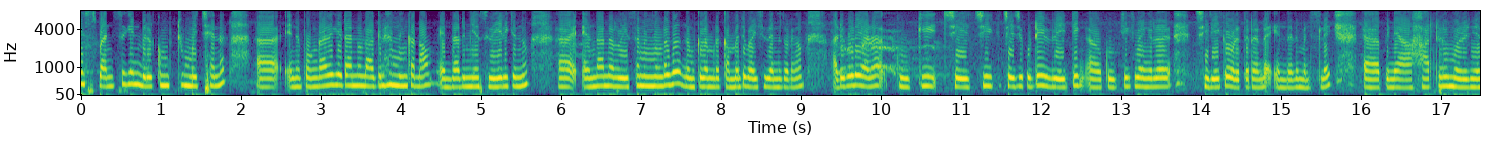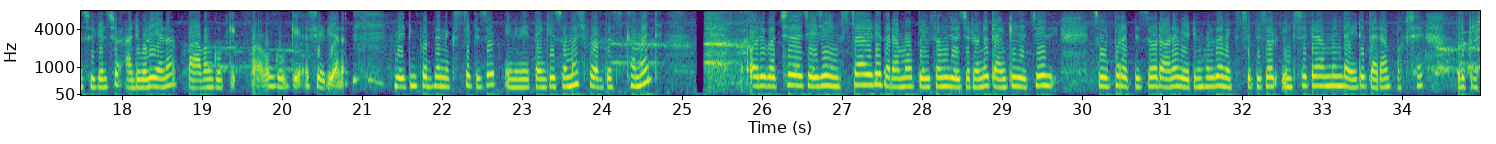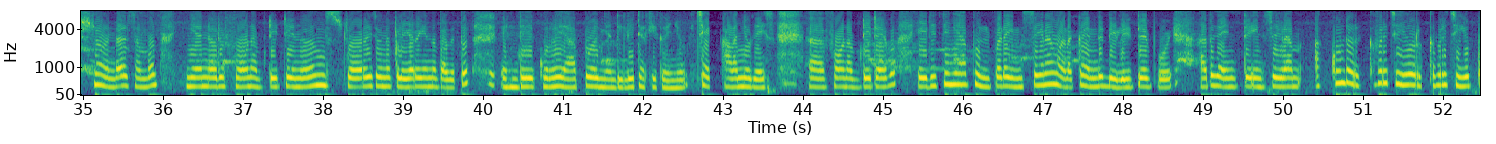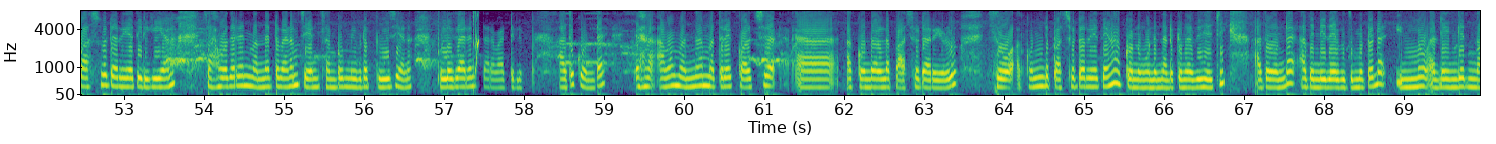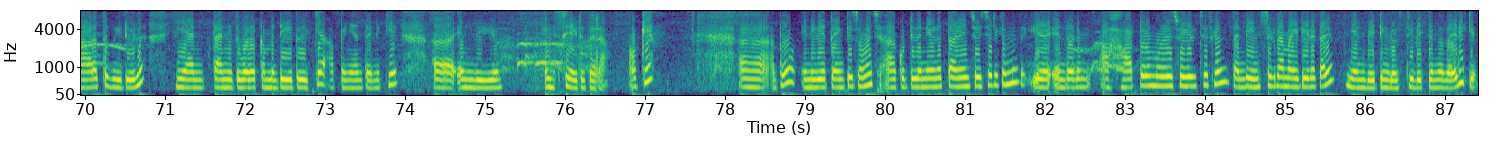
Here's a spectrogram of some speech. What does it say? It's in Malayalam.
Once again welcome to my channel എന്നെ പൊങ്കാല കിട്ടാനുള്ള ആഗ്രഹം നിങ്ങൾക്കറിയാം എന്തായാലും ഞാൻ സ്വീകരിക്കുന്നു. ആഹ് എന്താണ് റീസൺ എന്നുള്ളത് നമുക്ക് നമ്മുടെ കമന്റ് വായിച്ച് തന്നെ തുടങ്ങാം. അടിപൊളിയാണ്. കുക്കി ചേച്ചി ചേച്ചിക്കുട്ടി വെയിറ്റിംഗ് കുക്കിക്ക് ഭയങ്കര ചിരിയൊക്കെ കൊടുത്തിട്ടുണ്ട്. എന്തായാലും മനസ്സിലായി. ആഹ് പിന്നെ ഹാർട്ടിൽ മുഴുവൻ ഞാൻ സ്വീകരിച്ചു. അടിപൊളിയാണ്. പാവം കുക്കി. പാവം കുക്കി. ശരിയാണ്. Waiting for the next episode anyway thank you so much for this comment ഒരു കൊച്ച് ചേച്ചി ഇൻസ്റ്റാ ഐ ഡി തരാമോ? പ്ലീസ് എന്ന് ചോദിച്ചിട്ടുണ്ട്. താങ്ക് യു ചേച്ചി. സൂപ്പർ എപ്പിസോഡാണ് waiting for the next episode ഇൻസ്റ്റഗ്രാമിന്റെ I D തരാം. പക്ഷേ ഒരു പ്രശ്നമുണ്ട്. സംഭവം ഞാൻ ഒരു ഫോൺ അപ്ഡേറ്റ് ചെയ്യുന്നതും സ്റ്റോറേജ് ഒന്ന് ക്ലിയർ ചെയ്യുന്ന ഭാഗത്ത് എന്റെ കുറേ ആപ്പുകൾ ഞാൻ ഡിലീറ്റ് ആക്കി കഴിഞ്ഞു. ചെക്ക് കളഞ്ഞു ഗൈസ് ഫോൺ അപ്ഡേറ്റ് ആയപ്പോൾ എഡിറ്റിംഗ് ആപ്പ് ഉൾപ്പെടെ ഇൻസ്റ്റഗ്രാം അടക്കം എന്റെ ഡിലീറ്റ് ആയി പോയി. അത് കഴിഞ്ഞിട്ട് ഇൻസ്റ്റഗ്രാം അക്കൗണ്ട് റിക്കവർ ചെയ്യൂ റിക്കവർ ചെയ്യൂ. പാസ്വേഡ് അറിയാതിരിക്കുകയാണ്. സഹോദരൻ വന്നിട്ട് വേണം ചെയ്യാൻ സംഭവം ഇവിടെ പൂജയാണ്. പുള്ളിക്കാരൻ തറവാട്ടിലും അതുകൊണ്ട് അവൻ വന്നാൽ മാത്രമേ കുറച്ച് അക്കൗണ്ടുകളുടെ പാസ്വേഡ് അറിയുള്ളൂ. സോ അക്കൗണ്ടിന്റെ പാസ്വേഡ് അറിയാതെയാണ് അക്കൗണ്ടും കൊണ്ട് നടക്കുന്നത് ചേച്ചി. അതുകൊണ്ട് അതിന്റെതായ ബുദ്ധിമുട്ടുണ്ട്. ഇന്നും അല്ലെങ്കിൽ നാളത്തെ വീഡിയോയിൽ ഞാൻ തന്നെ ഇതുപോലെ കമന്റ് ചെയ്ത് വയ്ക്കുക അപ്പം ഞാൻ തനിക്ക് എന്ത് ചെയ്യും? ഇൻസ്റ്റ ചെയ്ത് തരാം. ഓക്കെ അപ്പോൾ anyway thank you so much ആ കുട്ടി തന്നെയാണ് താഴെ ചോദിച്ചിരിക്കുന്നത്. എന്തായാലും ആ ഹാർട്ട് മുഴുവൻ സ്വീകരിച്ചിരിക്കുന്നത് തന്റെ ഇൻസ്റ്റഗ്രാം ഐ ഡിയുടെ കാര്യം ഞാൻ വെയിറ്റിംഗ് ലിസ്റ്റ് വെക്കുന്നതായിരിക്കും.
